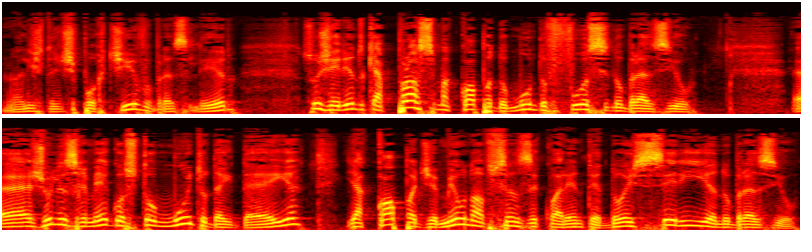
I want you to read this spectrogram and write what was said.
jornalista desportivo brasileiro, sugerindo que a próxima Copa do Mundo fosse no Brasil. É, Jules Rimet gostou muito da ideia e a Copa de 1942 seria no Brasil,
